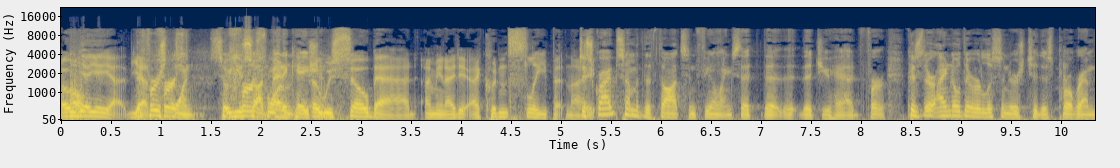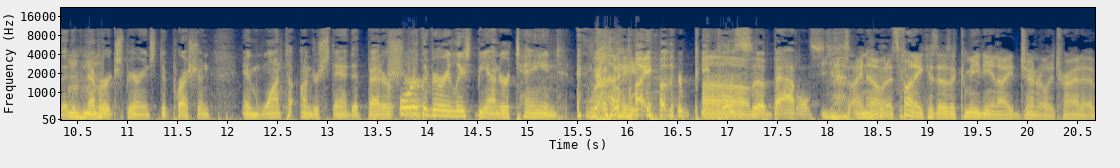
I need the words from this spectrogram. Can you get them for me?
Oh, Oh, yeah, yeah, yeah. the yeah. first one. So you first sought one, medication. It was so bad. I mean, I did, I couldn't sleep at night. Describe some of the thoughts and feelings that that, that you had for because there I know there are listeners to this program that have Mm-hmm. never experienced depression and want to understand it better, or at the very least be entertained Right. by other people's Um, uh, battles. Yes, I know, and it's funny because as a comedian, I generally try to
